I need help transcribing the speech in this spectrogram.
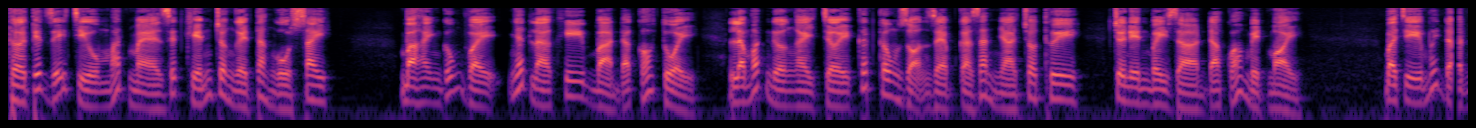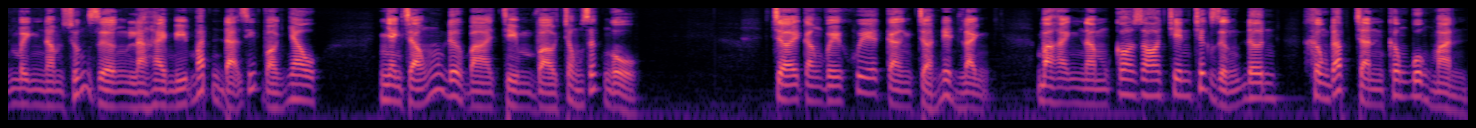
thời tiết dễ chịu mát mẻ rất khiến cho người ta ngủ say. Bà Hạnh cũng vậy, nhất là khi bà đã có tuổi, là mất nửa ngày trời cất công dọn dẹp cả gian nhà cho thuê, cho nên bây giờ đã quá mệt mỏi. Bà chị mới đặt mình nằm xuống giường là hai mí mắt đã díp vào nhau. Nhanh chóng đưa bà chìm vào trong giấc ngủ. Trời càng về khuya càng trở nên lạnh. Bà Hạnh nằm co ro trên chiếc giường đơn, không đắp chăn không buông màn,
